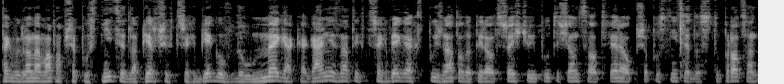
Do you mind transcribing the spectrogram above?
tak wygląda mapa przepustnicy dla pierwszych trzech biegów. Był mega kaganiec na tych trzech biegach. Spójrz na to, dopiero od 6,5 tysiąca otwierał przepustnicę do 100%.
